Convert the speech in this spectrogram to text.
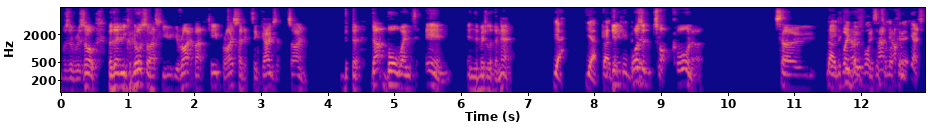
was a result. But then you could also ask you, you're right about the keeper. I said it to Gags at the time. The, that ball went in in the middle of the net. yeah. Yeah. It, but the keeper- wasn't top corner. So no, the keeper wanted to look I at it. Yes,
